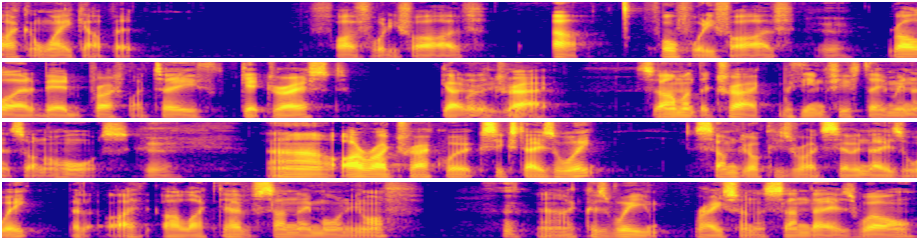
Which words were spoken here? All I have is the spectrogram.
I can wake up at five forty-five, uh, four forty-five, Yeah. roll out of bed, brush my teeth, get dressed, go to There the go. track. So I'm at the track within fifteen minutes on a horse. Yeah. Uh, I ride track work six days a week. Some jockeys ride seven days a week, but I, I like to have Sunday morning off because we race on a Sunday as well.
